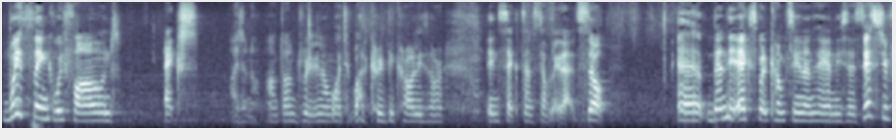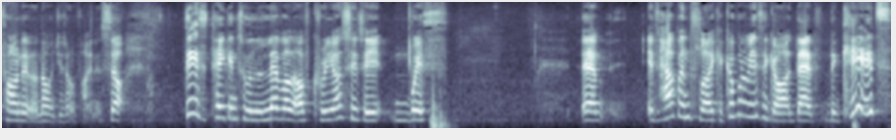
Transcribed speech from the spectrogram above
we think we found X. I don't know. I don't really know much about creepy crawlies or insects and stuff like that. So uh, then the expert comes in and, and he says, yes, you found it, or no, you don't find it. So this is taken to a level of curiosity with. Um, it happened like a couple of years ago that the kids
